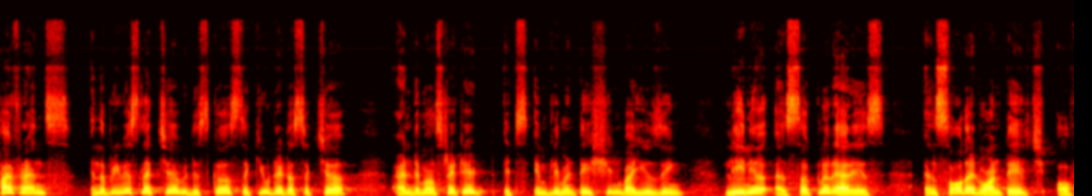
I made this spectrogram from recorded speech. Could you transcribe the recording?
Hi friends, in the previous lecture we discussed the queue data structure and demonstrated its implementation by using linear and circular arrays and saw the advantage of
